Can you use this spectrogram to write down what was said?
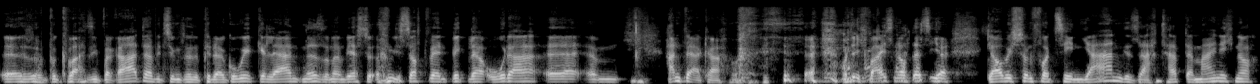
äh, so quasi Berater beziehungsweise Pädagogik gelernt, ne? sondern wärst du irgendwie Softwareentwickler oder äh, ähm, Handwerker. Und ich weiß noch, dass ihr, glaube ich, schon vor zehn Jahren gesagt habt, da meine ich noch,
